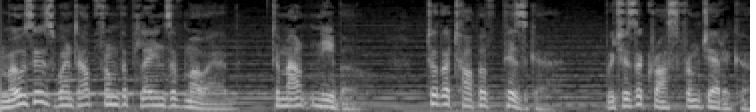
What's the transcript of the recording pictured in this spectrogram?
Moses went up from the plains of Moab to Mount Nebo, to the top of Pisgah, which is across from Jericho.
